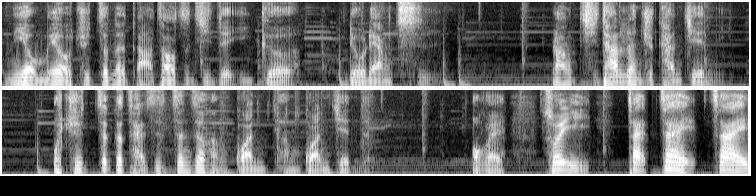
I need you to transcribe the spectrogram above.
你有没有去真的打造自己的一个流量池，让其他人去看见你？我觉得这个才是真正很关很关键的。OK，所以在在在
